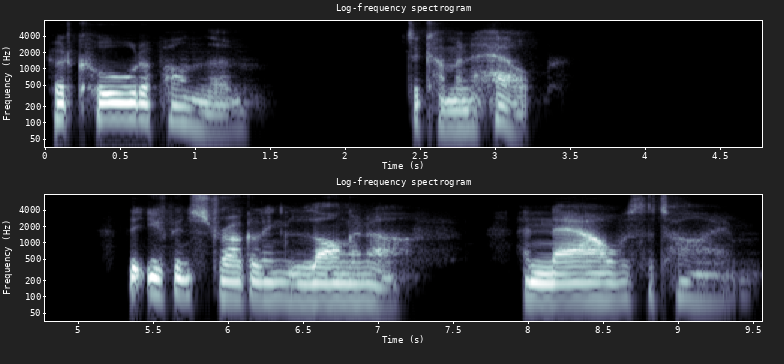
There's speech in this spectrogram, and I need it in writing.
who had called upon them to come and help. That you've been struggling long enough, and now was the time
